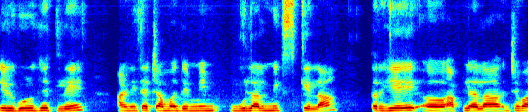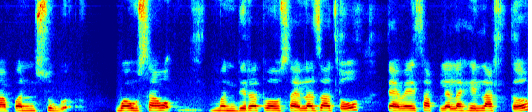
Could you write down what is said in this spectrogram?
तिळगुळ घेतले. आणि त्याच्यामध्ये मी गुलाल मिक्स केला तर हे आपल्याला जेव्हा आपण सुग वौसा मंदिरात वौसायला जातो त्यावेळेस आपल्याला हे लागतं.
